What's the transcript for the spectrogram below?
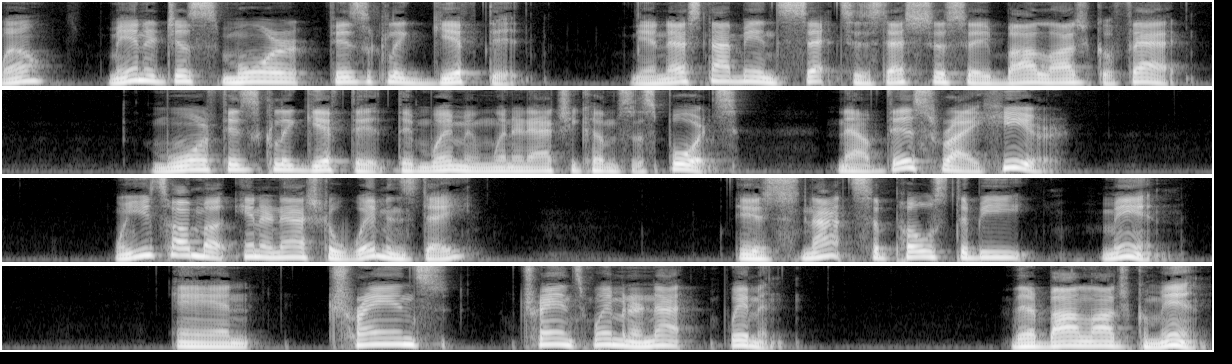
Well, men are just more physically gifted. And that's not being sexist, that's just a biological fact. More physically gifted than women when it actually comes to sports. Now, this right here, when you talk about International Women's Day, it's not supposed to be men. And trans trans women are not women. They're biological men.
